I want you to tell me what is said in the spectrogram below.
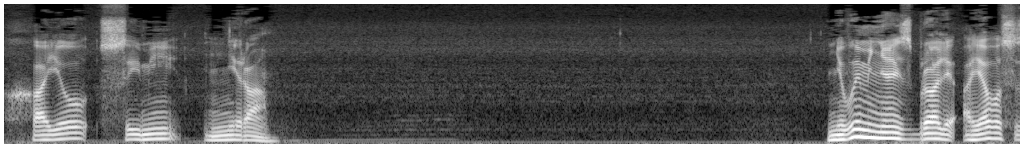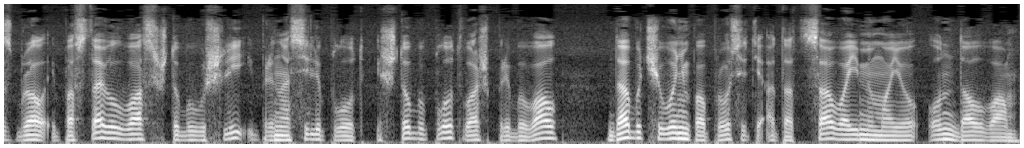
хайо сими нира. Не вы меня избрали, а я вас избрал и поставил вас, чтобы вы шли и приносили плод, и чтобы плод ваш пребывал, дабы чего не попросите от Отца во имя Мое, Он дал вам.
